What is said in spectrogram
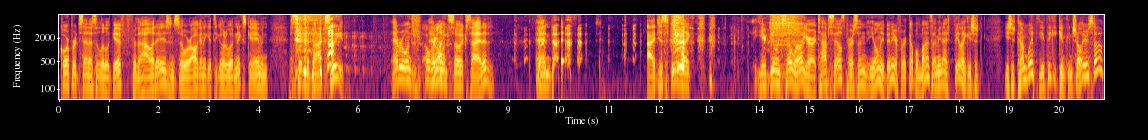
corporate sent us a little gift for the holidays, and so we're all going to get to go to a Knicks game and sit in the box suite. Everyone's Oh, really? everyone's so excited, and uh, I just feel like you're doing so well. You're our top salesperson. You only been here for a couple months. I mean, I feel like you should you should come with. Do you think you can control yourself?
